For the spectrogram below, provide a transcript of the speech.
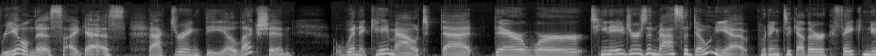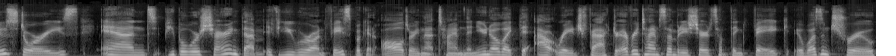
realness, I guess, back during the election when it came out that there were teenagers in Macedonia putting together fake news stories and people were sharing them. If you were on Facebook at all during that time, then you know, like the outrage factor. Every time somebody shared something fake, it wasn't true,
